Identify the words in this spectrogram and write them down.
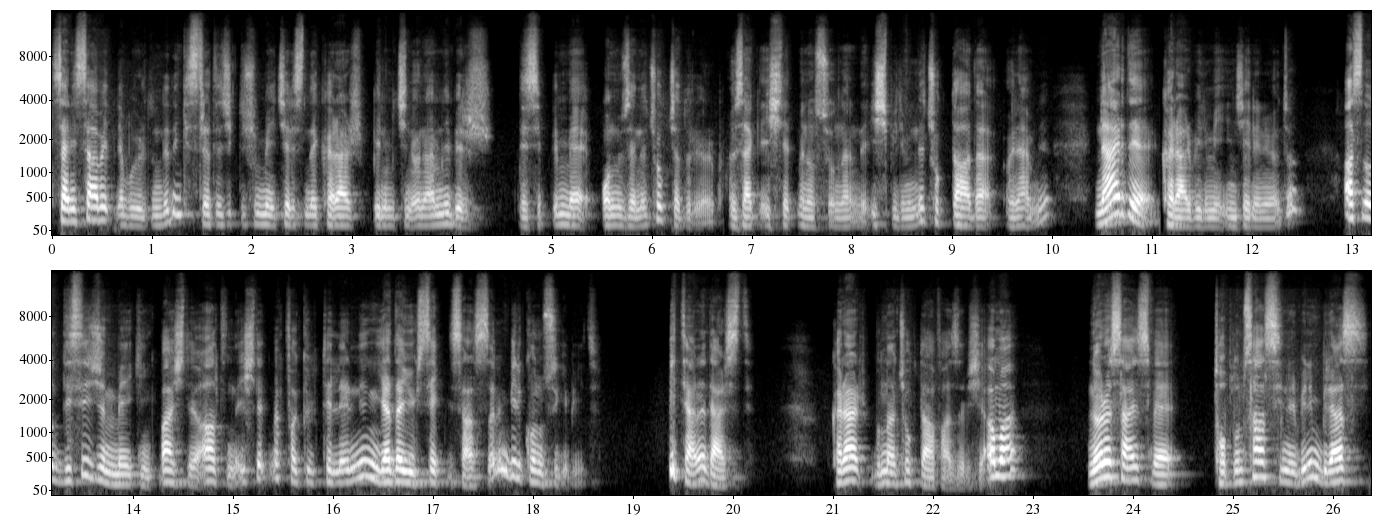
sen isabetle buyurdun. Dedin ki stratejik düşünme içerisinde karar benim için önemli bir disiplin ve onun üzerine çokça duruyorum. Özellikle işletme nosyonlarında, iş biliminde çok daha da önemli. Nerede karar bilimi inceleniyordu? Aslında o decision making başlığı altında işletme fakültelerinin ya da yüksek lisansların bir konusu gibiydi. Bir tane dersti. Karar bundan çok daha fazla bir şey ama neuroscience ve toplumsal sinir bilim biraz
